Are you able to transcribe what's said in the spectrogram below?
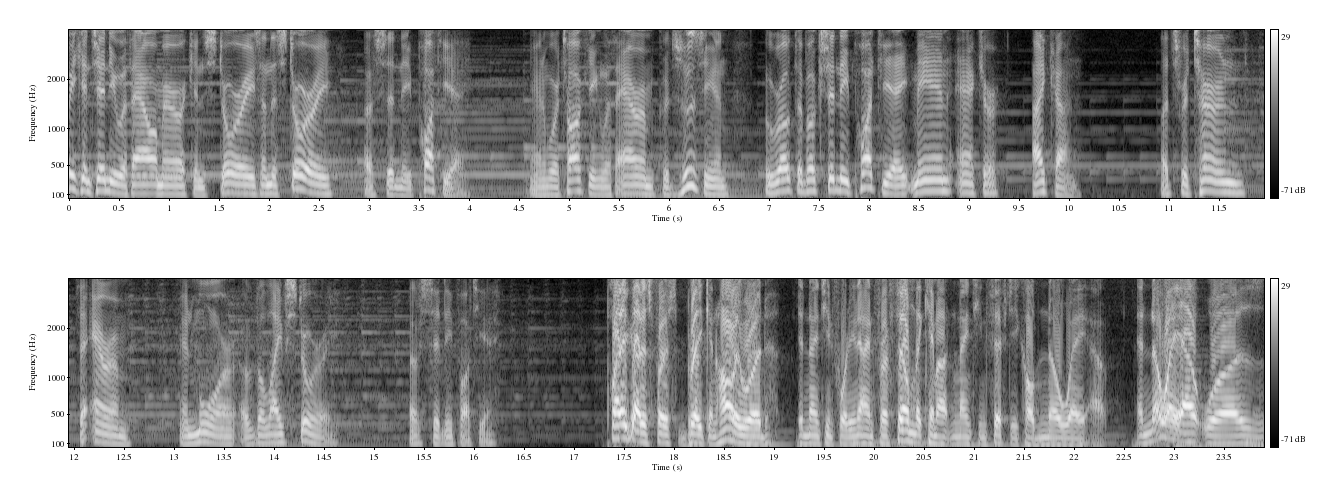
We continue with Our American Stories and the story of Sidney Poitier. And we're talking with Aram Goudsouzian, who wrote the book Sidney Poitier, Man, Actor, Icon. Let's return to Aram and more of the life story of Sidney Poitier. Poitier got his first break in Hollywood in 1949 for a film that came out in 1950 called No Way Out. And No Way Out was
